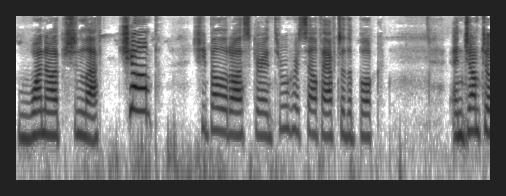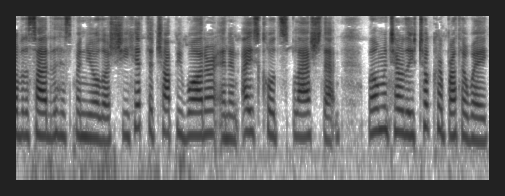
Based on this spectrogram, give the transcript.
one option left. Jump! She bellowed Oscar and threw herself after the book and jumped over the side of the Hispaniola. She hit the choppy water and an ice cold splash that momentarily took her breath away.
